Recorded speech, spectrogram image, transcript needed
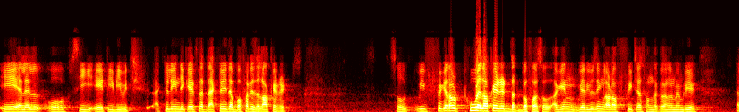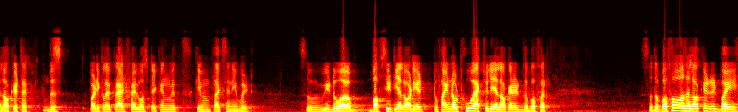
A, L, L, O, C, A, T, D, which actually indicates that actually the buffer is allocated. So we figure out who allocated that buffer. So again, we are using a lot of features from the kernel memory allocator. This particular crash file was taken with kmflags enabled. So we do a bufctl audit to find out who actually allocated the buffer. So the buffer was allocated by,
